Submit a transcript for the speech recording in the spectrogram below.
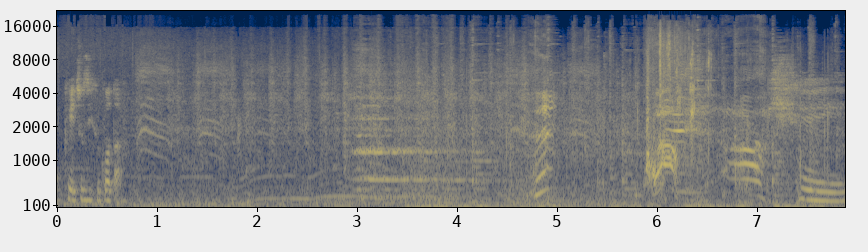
오케이, 저새 그거다. 오케이.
